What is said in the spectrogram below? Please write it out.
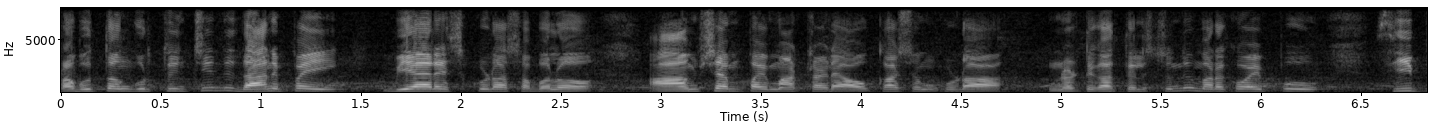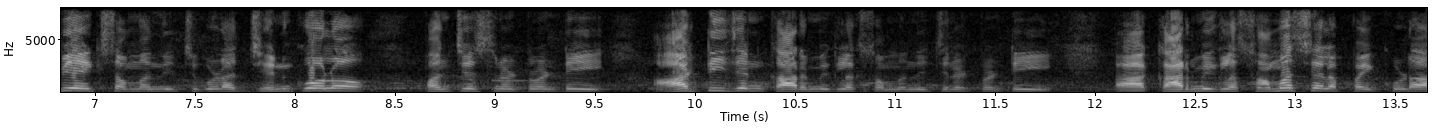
ప్రభుత్వం గుర్తించింది. దానిపై బీఆర్ఎస్ కూడా సభలో ఆ అంశంపై మాట్లాడే అవకాశం కూడా ఉన్నట్టుగా తెలుస్తుంది. మరొక వైపు సిపిఐకి సంబంధించి కూడా జెన్కోలో పనిచేస్తున్నటువంటి ఆర్టిజన్ కార్మికులకు సంబంధించినటువంటి కార్మికుల సమస్యలపై కూడా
